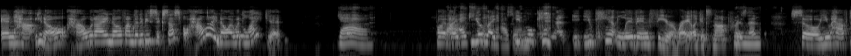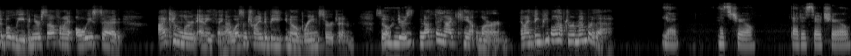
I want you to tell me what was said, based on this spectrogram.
And how, you know, how would I know if I'm going to be successful? How would I know I would like it? Yeah. But I, I feel like imagine. people can't, you can't live in fear, right? Like it's not prison. Mm-hmm. So you have to believe in yourself. And I always said, I can learn anything. I wasn't trying to be, you know, a brain surgeon. So mm-hmm. there's nothing I can't learn. And I think people have to remember that. Yeah, that's true. That is so true.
